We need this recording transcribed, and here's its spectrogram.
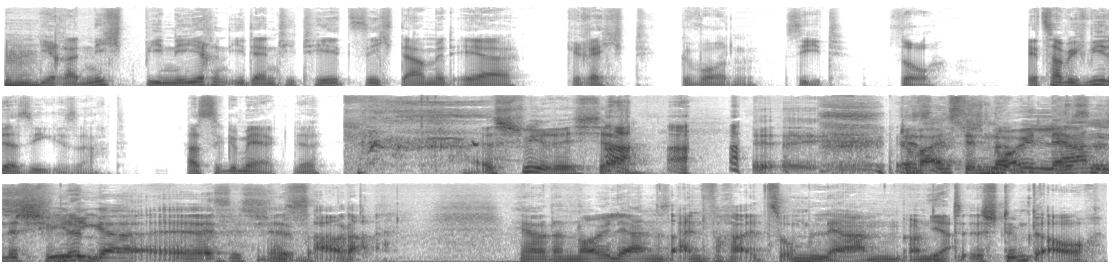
mhm. ihrer nicht-binären Identität sich damit eher gerecht geworden sieht. So, jetzt habe ich wieder sie gesagt. Hast du gemerkt, ne? Ist schwierig, ja. Äh, du es weißt, der Neulernen ist, ist schwieriger. Äh, es ist schlimm. Ist, oder, ja, oder Neulernen ist einfacher als Umlernen und ja. es stimmt auch.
